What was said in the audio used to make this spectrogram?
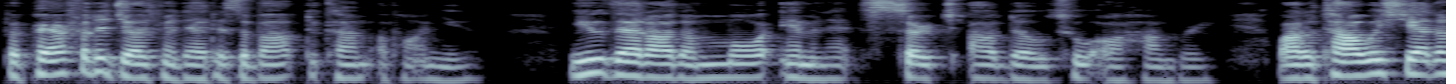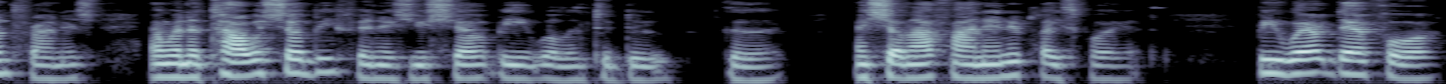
Prepare for the judgment that is about to come upon you. You that are the more eminent, search out those who are hungry, while the tower is yet unfurnished, and when the tower shall be finished, you shall be willing to do good, and shall not find any place for it. Beware therefore,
